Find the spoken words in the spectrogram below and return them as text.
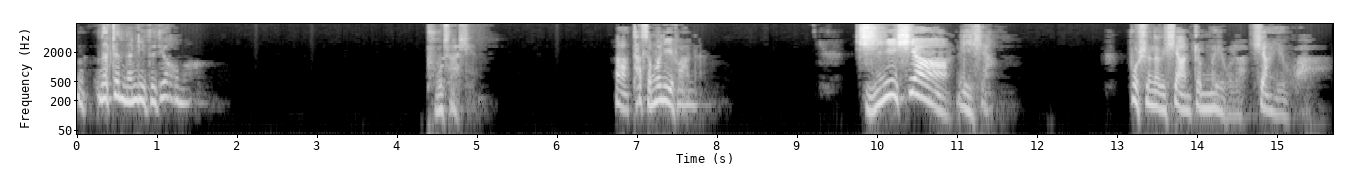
嗯，那这能立得掉吗？菩萨行啊，他怎么立法呢？即相立相，不是那个相真没有了，相有啊。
